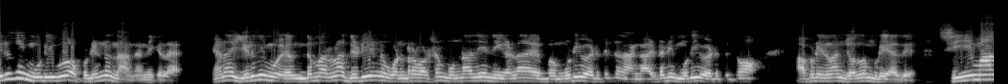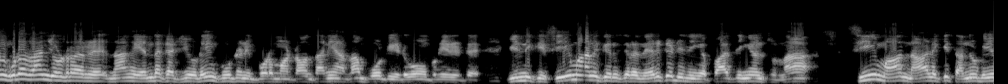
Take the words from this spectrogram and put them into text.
இறுதி முடிவு அப்படின்னு நான் நினைக்கல. ஏன்னா இறுதி மு- இந்த மாதிரிலாம் திடீர்னு ஒன்றரை வருஷம் முன்னாலேயே நீங்கள்லாம் இப்போ முடிவு எடுத்துட்டு நாங்கள் ஆல்ரெடி முடிவு எடுத்துட்டோம் அப்படின்லாம் சொல்ல முடியாது. சீமான் கூட தான் சொல்றாரு நாங்க எந்த கட்சியோடையும் கூட்டணி போட மாட்டோம் தனியா தான் போட்டியிடுவோம் அப்படின்ட்டு இன்னைக்கு சீமானுக்கு இருக்கிற நெருக்கடி நீங்க பாத்தீங்கன்னு சொன்னா சீமா நாளைக்கு தன்னுடைய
